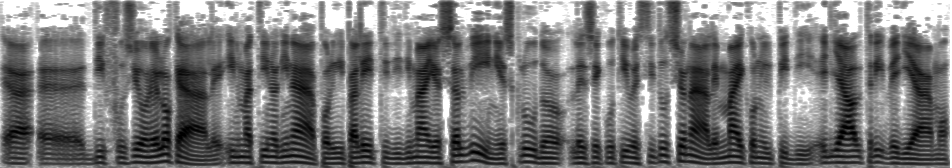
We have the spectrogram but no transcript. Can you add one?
a eh, diffusione locale. Il mattino di Napoli, i paletti di Di Maio e Salvini escludono l'esecutivo istituzionale, mai con il PD, e gli altri vediamo.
